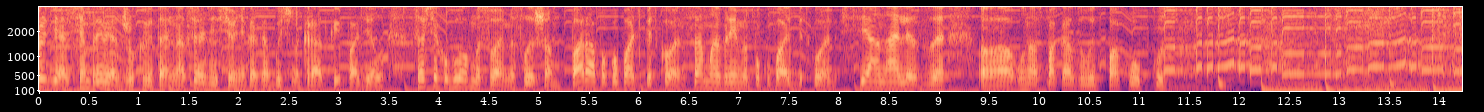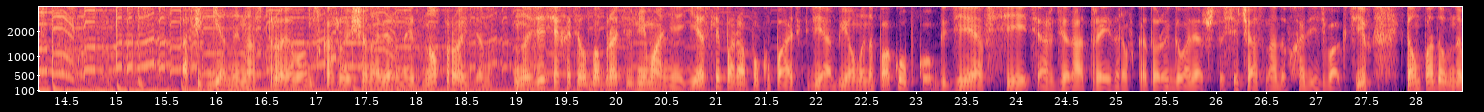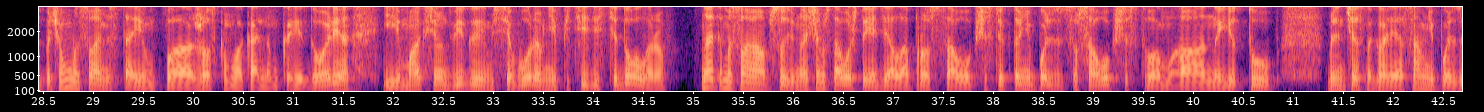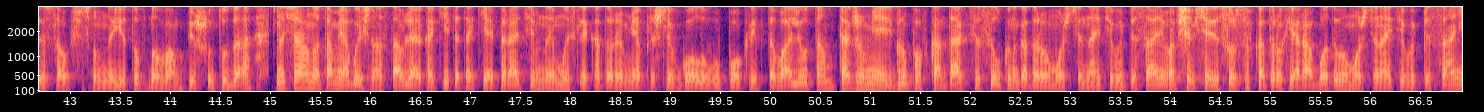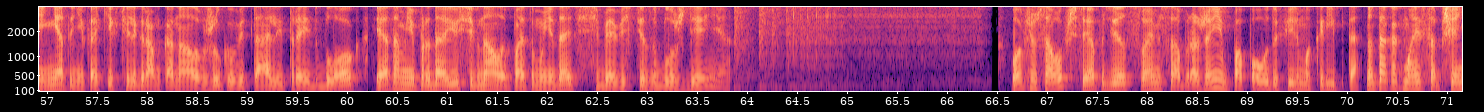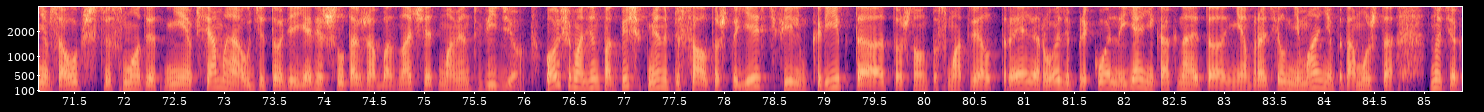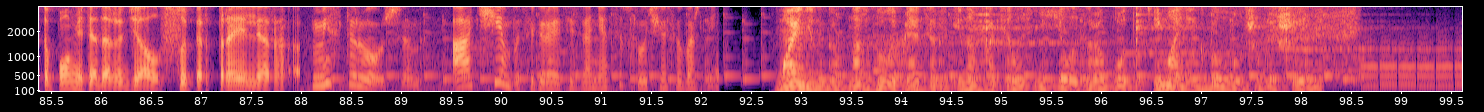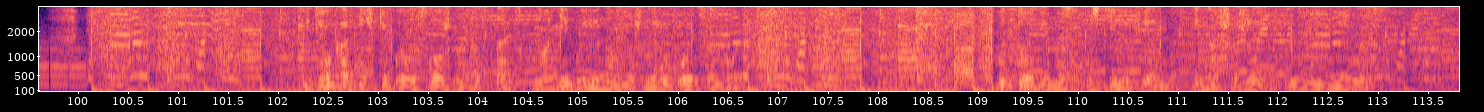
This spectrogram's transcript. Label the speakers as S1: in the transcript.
S1: Друзья, всем привет! Жук Виталий на связи. Сегодня, как обычно, кратко и по делу. Со всех углов мы с вами слышим, пора покупать биткоин, самое время покупать биткоин. Все анализы э, у нас показывают покупку. Офигенный настрой, я вам скажу, еще, наверное, дно пройдено. Но здесь я хотел бы обратить внимание, если пора покупать, где объемы на покупку, где все эти ордера трейдеров, которые говорят, что сейчас надо входить в актив и тому подобное. Почему мы с вами стоим в жестком локальном коридоре и максимум двигаемся в уровне 50 долларов? Но это мы с вами обсудим. Начнем с того, что я делал опрос в сообществе. Кто не пользуется сообществом э, на YouTube? Блин, честно говоря, я сам не пользуюсь сообществом на YouTube, но вам пишу туда. Но все равно там я обычно оставляю какие-то такие оперативные мысли, которые мне пришли в голову по криптовалютам. Также у меня есть группа ВКонтакте, ссылку на которую вы можете найти в описании. Вообще все ресурсы, в которых я работаю, вы можете найти в описании. Нет и никаких телеграм-каналов Жуков Виталий, Трейдблог. Я там не продаю сигналы, поэтому не дайте себя вести заблуждение. В общем, в сообществе я поделился своими соображениями по поводу фильма «Крипто». Но так как мои сообщения в сообществе смотрят не вся моя аудитория, я решил также обозначить этот момент в видео. В общем, один подписчик мне написал то, что есть фильм «Крипто», то, что он посмотрел трейлер, вроде прикольный. Я никак на это не обратил внимания, потому что, ну, те, кто помнит, я даже делал супер трейлер.
S2: Мистер Оушен, а чем вы собираетесь заняться в случае освобождения?
S3: Майнингом. Нас было пятеро, и нам хотелось нехило заработать. И майнинг был лучшим решением. Видеокарточки было сложно достать, но они были нам нужны любой ценой. В итоге мы запустили фермы, и наша жизнь изменилась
